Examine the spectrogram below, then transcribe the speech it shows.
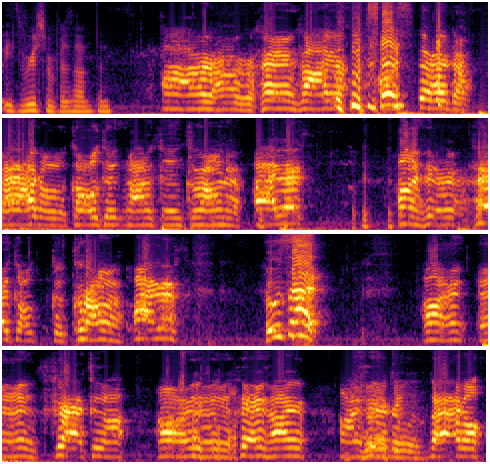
he's reaching for something. Who's this? I'm here to battle COVID-19 coronavirus. I'm here to tackle the coronavirus. Who's that? I am Dracula. I am vampire. I'm here to battle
